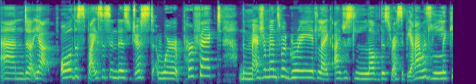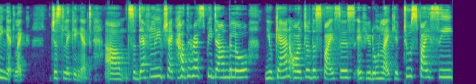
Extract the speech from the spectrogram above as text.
And uh, yeah, all the spices in this just were perfect. The measurements were great. Like I just love this recipe and I was licking it like just licking it. Um, so definitely check out the recipe down below. You can alter the spices if you don't like it too spicy.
